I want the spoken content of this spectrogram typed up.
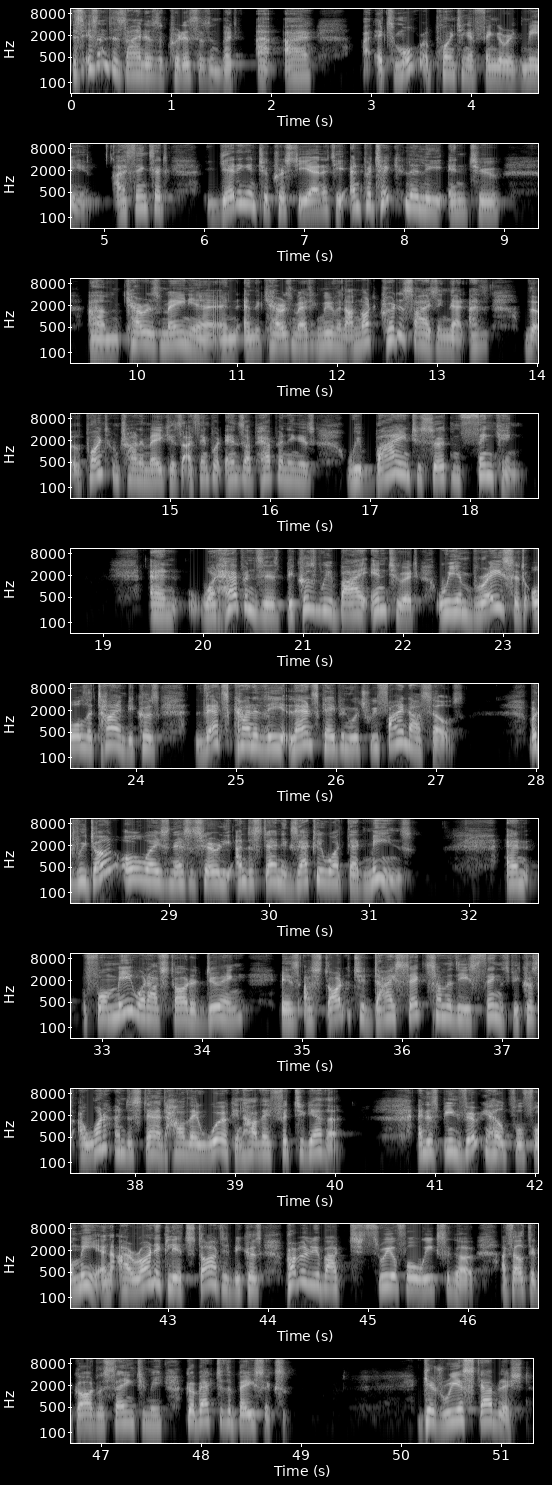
This isn't designed as a criticism, but I, I, it's more a pointing a finger at me. I think that getting into Christianity and particularly into um, charismania and, and the charismatic movement. I'm not criticizing that. I, the, the point I'm trying to make is I think what ends up happening is we buy into certain thinking. And what happens is because we buy into it, we embrace it all the time because that's kind of the landscape in which we find ourselves. But we don't always necessarily understand exactly what that means. And for me, what I've started doing is I've started to dissect some of these things because I want to understand how they work and how they fit together. And it's been very helpful for me. And ironically, it started because probably about three or four weeks ago, I felt that God was saying to me, go back to the basics. Get reestablished.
